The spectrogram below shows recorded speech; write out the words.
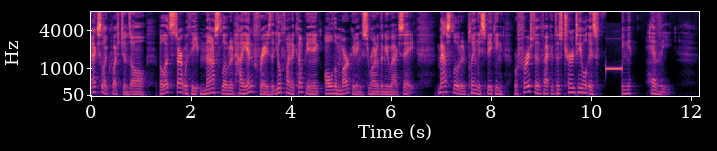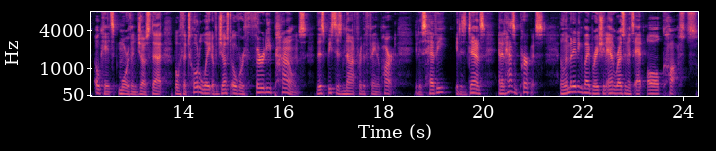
Excellent questions all, but let's start with the mass-loaded high-end phrase that you'll find accompanying all the marketing surrounding the new X8. Mass-loaded, plainly speaking, refers to the fact that this turntable is heavy. Okay, it's more than just that, but with a total weight of just over 30 pounds, this beast is not for the faint of heart. It is heavy, it is dense, and it has a purpose, eliminating vibration and resonance at all costs.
